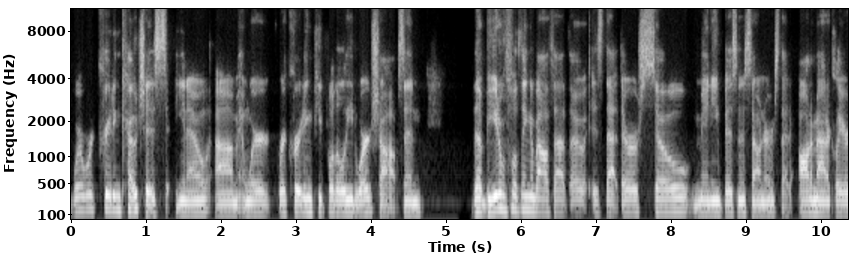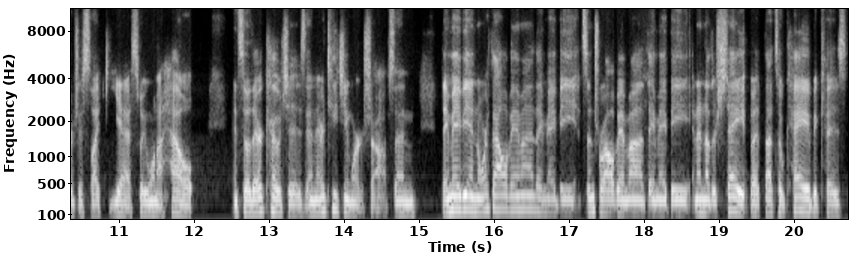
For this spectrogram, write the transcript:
we're recruiting coaches, you know, um, and we're recruiting people to lead workshops. And the beautiful thing about that though is that there are so many business owners that automatically are just like, yes, we want to help and so they're coaches and they're teaching workshops and they may be in North Alabama, they may be in Central Alabama, they may be in another state, but that's okay because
